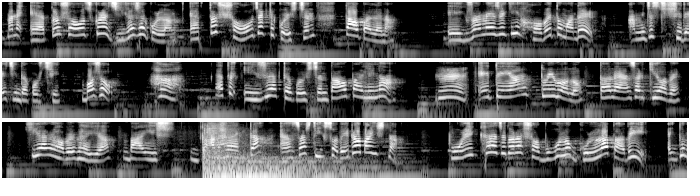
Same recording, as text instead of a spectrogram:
মানে এত সহজ করে জিজ্ঞাসা করলাম, এত সহজ একটা কোয়েশ্চেন তাও পারলে না। এক্সামে যে কি হবে তোমাদের? আমি জাস্ট সেটাই চিন্তা করছি। বসো। হ্যাঁ এত ইজি একটা কোয়েশ্চেন তাও পারলি না। কি হবে? কি আর হবে ভাইয়া? বাইশ। গাধা একটা অ্যান্সার সিক্স হবে, এটাও পারিস না। পরীক্ষায় যে তোরা সবগুলো গোল্লা পাবি, একদম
